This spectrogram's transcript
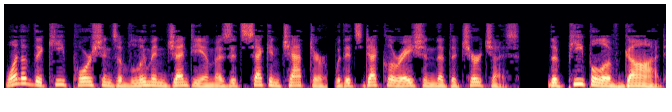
One of the key portions of Lumen Gentium is its second chapter, with its declaration that the Church is the people of God.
